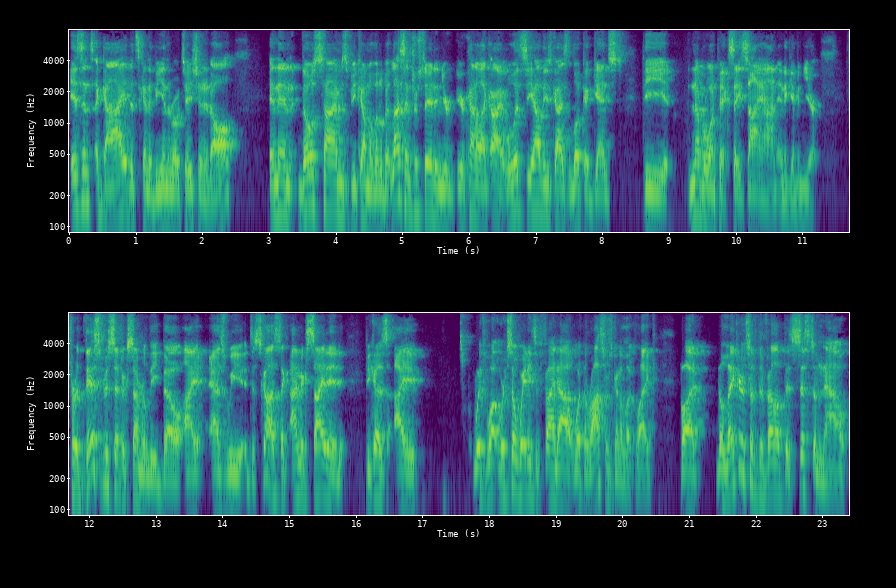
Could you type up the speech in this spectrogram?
isn't a guy that's going to be in the rotation at all. And then those times become a little bit less interested, and you're you're kind of like, all right, well, let's see how these guys look against the number one pick, say Zion, in a given year. For this specific summer league, though, I as we discussed, like I'm excited because I, with what we're still waiting to find out what the roster is going to look like, but the Lakers have developed this system now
